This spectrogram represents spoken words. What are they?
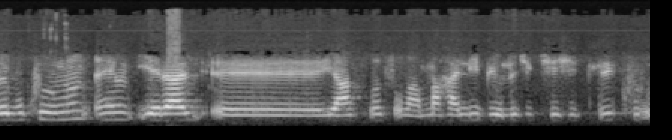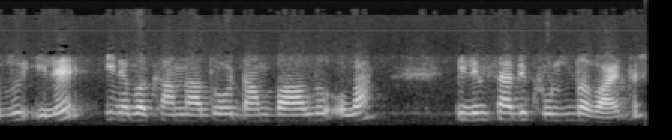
ve bu kurumun hem yerel e, yansıması olan Mahalli Biyolojik Çeşitlilik Kurulu ile yine bakanlığa doğrudan bağlı olan bilimsel bir kurulu da vardır.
